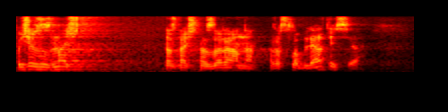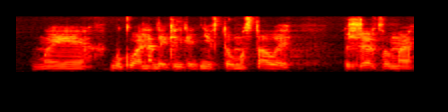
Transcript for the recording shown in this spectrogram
Хочу зазначити однозначно зарано розслаблятися. Ми буквально декілька днів тому стали жертвами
